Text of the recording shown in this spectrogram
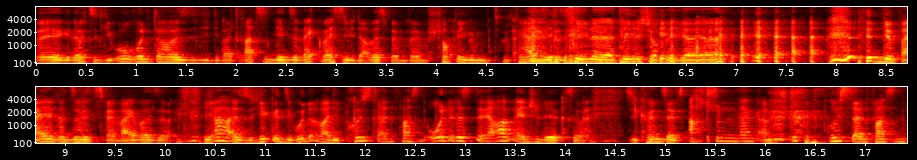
äh, läuft so die Uhr runter, die, die Matratzen gehen so weg, weißt du, wie damals beim, beim Shopping im, im Fernsehen. Tele, Teleshopping, ja, ja. Wir beide dann so mit zwei Weibern so, ja, also hier können Sie wunderbar die Brüste anfassen, ohne dass der Arm einschläft. So. Sie können selbst acht Stunden lang am Stück Brüste anfassen,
